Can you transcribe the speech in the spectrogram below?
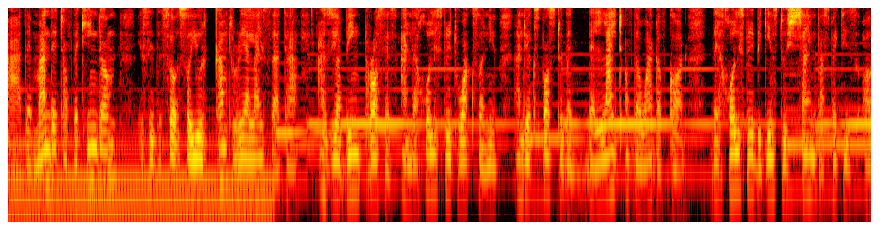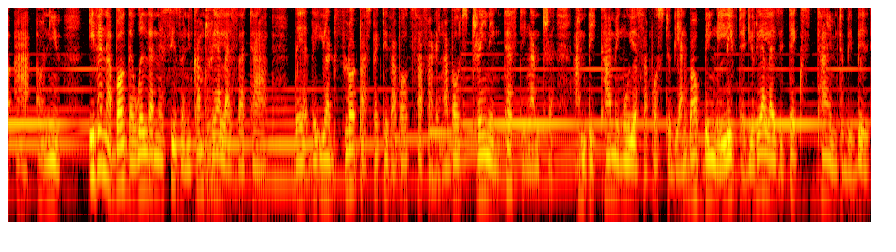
uh, uh, the mandate of the kingdom. You see, so so you come to realize that uh, as you are being processed and the Holy Spirit works on you and you're exposed to the, the light of the Word of God, the Holy Spirit begins to shine perspectives uh, on you. Even about the wilderness season, you come to realize that uh, the, the, you had flawed perspective about suffering, about training, testing, and, and becoming who you're supposed to be, and about being lifted. You realize it takes time to be built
